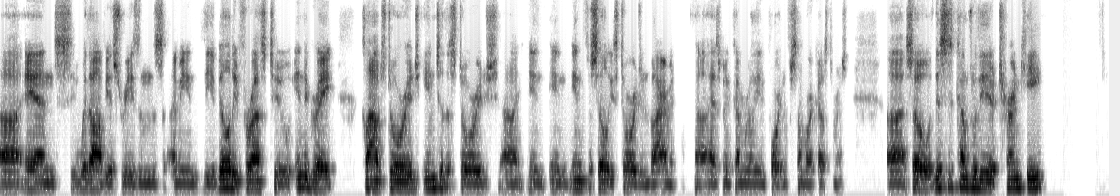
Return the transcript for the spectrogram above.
Uh, and with obvious reasons, I mean, the ability for us to integrate cloud storage into the storage uh, in, in, in facility storage environment uh, has become really important for some of our customers. Uh, so this is, comes with either turnkey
